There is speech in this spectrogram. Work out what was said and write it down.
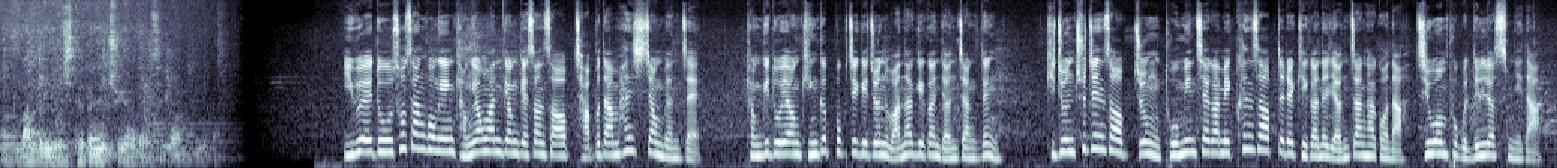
어, 만드는 것이 대단히 중요하다고 생각합니다. 이외에도 소상공인 경영 환경 개선 사업 자부담 한시적 면제, 경기도형 긴급복지 기준 완화 기간 연장 등 기존 추진 사업 중 도민 체감이 큰 사업들의 기간을 연장하거나 지원폭을 늘렸습니다.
